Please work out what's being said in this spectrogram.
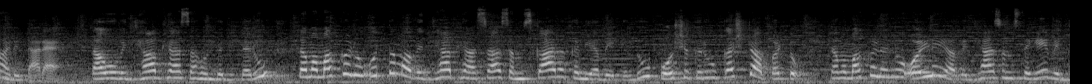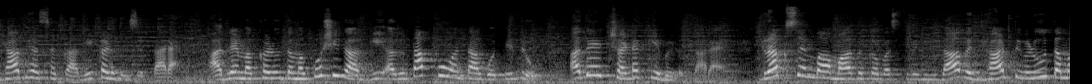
ಮಾಡಿದ್ದಾರೆ. ತಾವು ವಿದ್ಯಾಭ್ಯಾಸ ಹೊಂದದಿದ್ದರೂ ತಮ್ಮ ಮಕ್ಕಳು ಉತ್ತಮ ವಿದ್ಯಾಭ್ಯಾಸ ಸಂಸ್ಕಾರ ಕಲಿಯಬೇಕೆಂದು ಪೋಷಕರು ಕಷ್ಟಪಟ್ಟು ತಮ್ಮ ಮಕ್ಕಳನ್ನು ಒಳ್ಳೆಯ ವಿದ್ಯಾಸಂಸ್ಥೆಗೆ ವಿದ್ಯಾಭ್ಯಾಸಕ್ಕಾಗಿ ಕಳುಹಿಸುತ್ತಾರೆ. ಆದರೆ ಮಕ್ಕಳು ತಮ್ಮ ಖುಷಿಗಾಗಿ ಅದು ತಪ್ಪು ಅಂತ ಗೊತ್ತಿದ್ರು ಅದೇ ಚಟಕ್ಕೆ ಬೀಳುತ್ತಾರೆ. ಡ್ರಗ್ಸ್ ಎಂಬ ಮಾದಕ ವಸ್ತುವಿನಿಂದ ವಿದ್ಯಾರ್ಥಿಗಳು ತಮ್ಮ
